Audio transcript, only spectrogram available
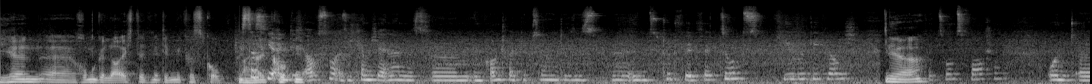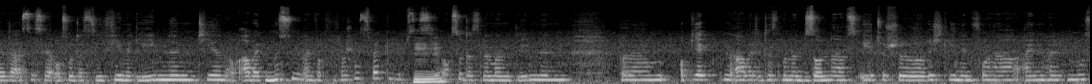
Gehirn äh, rumgeleuchtet mit dem Mikroskop. Ist Mal das hier gucken. eigentlich auch so? Also ich kann mich erinnern, dass ähm, in Braunschweig gibt es ja dieses äh, Institut für Infektionsbiologie, glaube ich, Ja. Infektionsforschung. Und äh, da ist es ja auch so, dass sie viel mit lebenden Tieren auch arbeiten müssen, einfach für Forschungszwecke. Gibt es das Mhm. hier auch so, dass wenn man mit lebenden ähm, Objekten arbeitet, dass man dann besonders ethische Richtlinien vorher einhalten muss?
